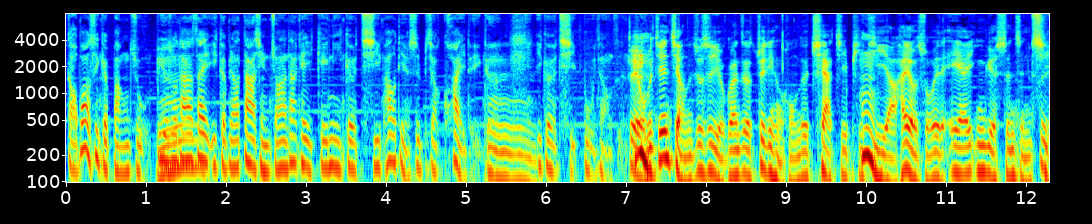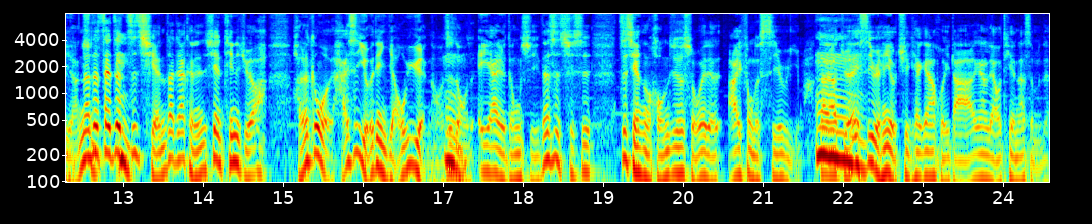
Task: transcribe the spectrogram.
搞不好是一个帮助，比如说他在一个比较大型专案，他可以给你一个起跑点是比较快的一个、嗯、一个起步这样子。对，我们今天讲的就是有关这个最近很红的 Chat GPT 啊，嗯、还有所谓的 AI 音乐生成器啊。那在在这之前，嗯、大家可能现在听着觉得啊，好像跟我还是有一点遥远哦，这种 AI 的东西。嗯、但是其实之前很红就是所谓的 iPhone 的 Siri 嘛，大家觉得哎、Siri 很有趣，可以跟他回答、跟他聊天啊什么的。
